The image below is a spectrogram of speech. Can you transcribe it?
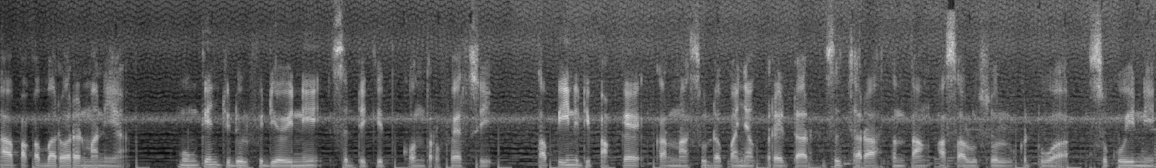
Apa kabar Oren Mania? Mungkin judul video ini sedikit kontroversi, tapi ini dipakai karena sudah banyak beredar sejarah tentang asal-usul kedua suku ini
